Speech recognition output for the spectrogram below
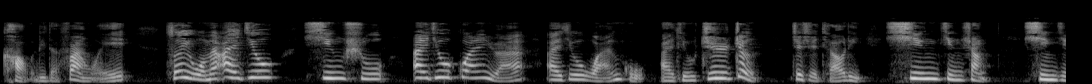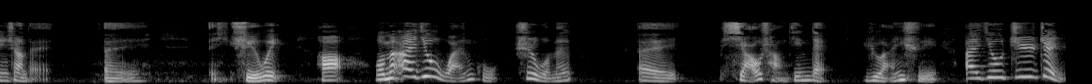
考虑的范围，所以我们艾灸心腧。艾灸关元，艾灸腕骨，艾灸支正，这是调理心经上心经上的呃穴位。好，我们艾灸腕骨是我们呃小肠经的原穴，艾灸支正，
